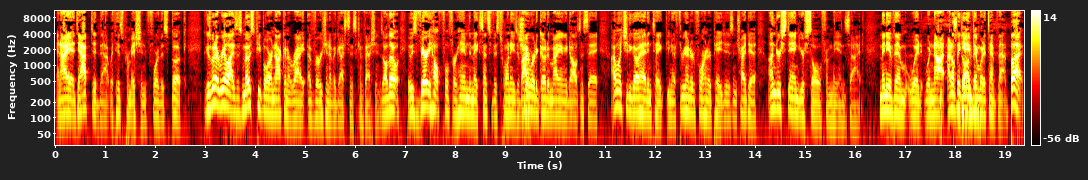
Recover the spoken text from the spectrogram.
and I adapted that with his permission for this book because what I realized is most people are not going to write a version of Augustine's Confessions. Although it was very helpful for him to make sense of his twenties. If I were to go to my young adults and say, "I want you to go ahead and take you know 300, 400 pages and try to understand your soul from the inside," many of them would would not. I don't It's think any of them would attempt that, but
